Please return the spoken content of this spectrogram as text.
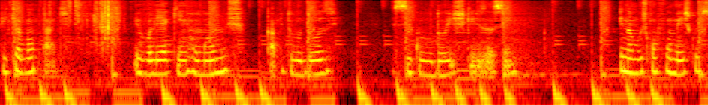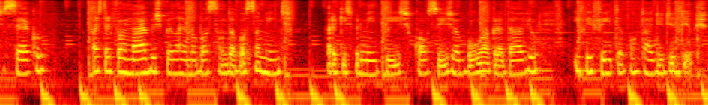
fique à vontade. Eu vou ler aqui em Romanos, capítulo 12, versículo 2, que diz assim: E não vos conformeis com este século, mas transformai-vos pela renovação da vossa mente, para que experimenteis qual seja a boa, agradável e perfeita vontade de Deus.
